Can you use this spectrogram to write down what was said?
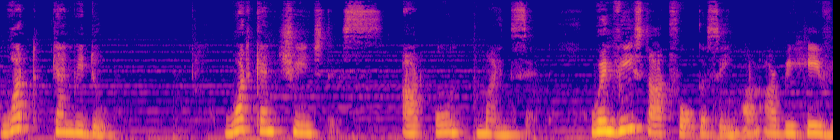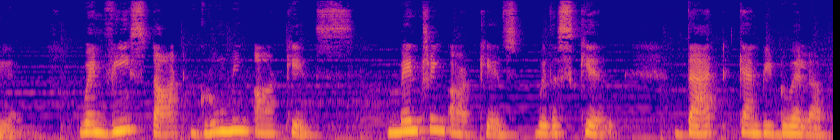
What can we do? What can change this? Our own mindset. When we start focusing on our behavior, when we start grooming our kids, mentoring our kids with a skill that can be developed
